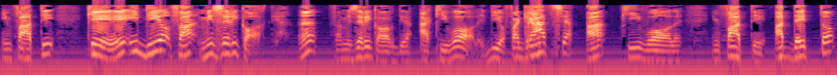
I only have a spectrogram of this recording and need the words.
infatti, che il Dio fa misericordia, eh? fa misericordia a chi vuole, Dio fa grazia a chi vuole. Infatti ha detto,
